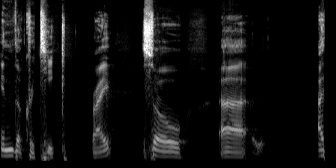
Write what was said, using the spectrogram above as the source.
in the critique right? So uh, I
